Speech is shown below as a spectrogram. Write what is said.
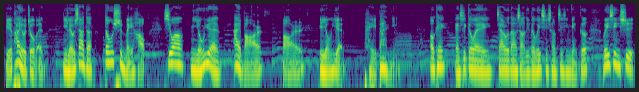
别怕有皱纹。”你留下的都是美好，希望你永远爱宝儿，宝儿也永远陪伴你。OK，感谢各位加入到小弟的微信上进行点歌，微信是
